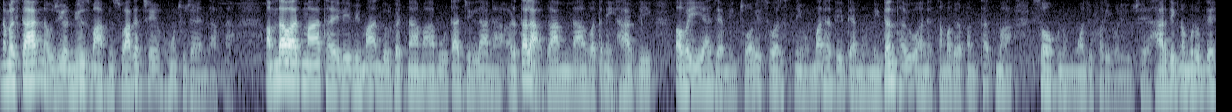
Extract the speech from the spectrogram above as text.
નમસ્કાર, નવજીવન ન્યૂઝમાં આપનું સ્વાગત છે. હું છું જયંત દાફના. અમદાવાદમાં થયેલી વિમાન દુર્ઘટનામાં બોટાદ જિલ્લાના અડતલા ગામના વતની હાર્દિક અવૈયા જેમની ચોવીસ વર્ષની ઉંમર હતી તેમનું નિધન થયું અને સમગ્ર પંથકમાં શોકનું મોજું ફરી વળ્યું છે. હાર્દિકનો મૃતદેહ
